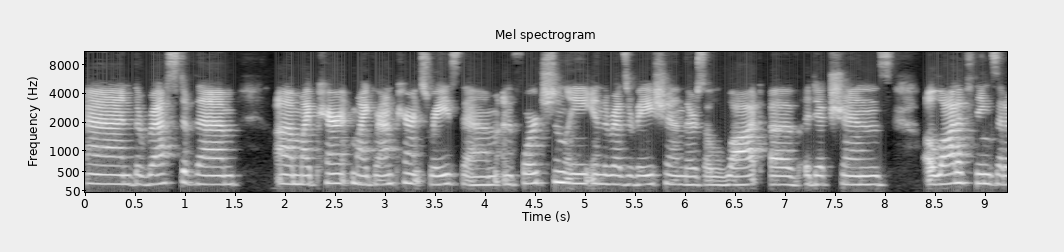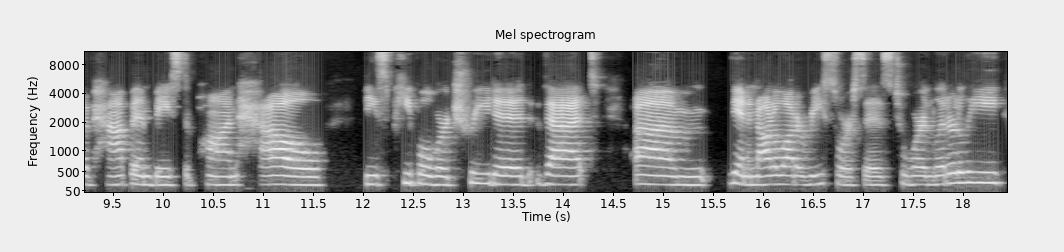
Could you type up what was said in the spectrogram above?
and the rest of them, um, my parent, my grandparents raised them. Unfortunately, in the reservation, there's a lot of addictions, a lot of things that have happened based upon how these people were treated. That, um, yeah, and not a lot of resources to where literally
